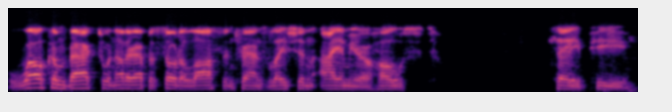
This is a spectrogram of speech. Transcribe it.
Welcome back to another episode of Lost in Translation. I am your host, KP.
